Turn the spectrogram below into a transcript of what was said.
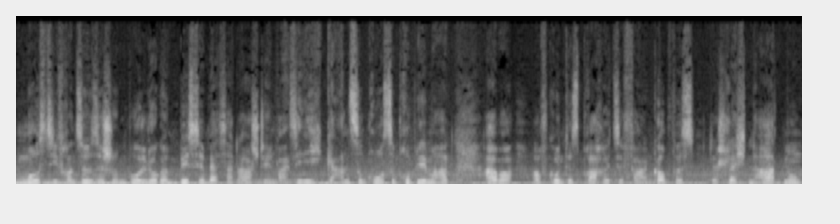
muss die französische Bulldogge ein bisschen besser dastehen, weil sie nicht ganz so große Probleme hat aber aufgrund des brachiozephalen Kopfes, der schlechten Atmung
